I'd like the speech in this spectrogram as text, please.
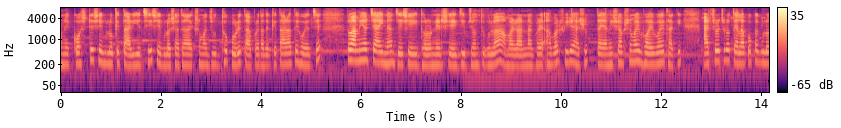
অনেক কষ্টে সেগুলোকে তাড়িয়েছি, সেগুলোর সাথে এক সময় যুদ্ধ করে তারপরে তাদেরকে তাড়াতে হয়েছে। তো আমি আর চাই না যে সেই ধরনের সেই জীবজন্তুগুলো আমার রান্নাঘরে আবার ফিরে আসুক। তাই আমি সব সময় ভয়ে ভয়ে থাকি। আর ছোট ছোট তেলাপোকাগুলো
